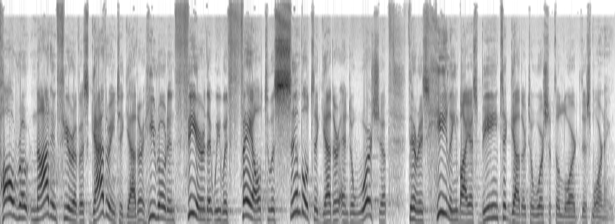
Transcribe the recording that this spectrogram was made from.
Paul wrote not in fear of us gathering together, he wrote in fear that we would fail to assemble together and to worship. There is healing by us being together to worship the Lord this morning.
